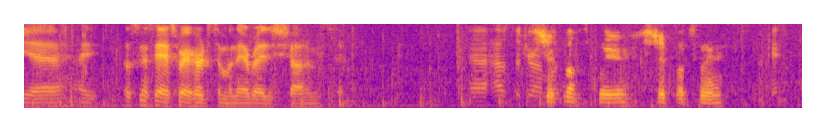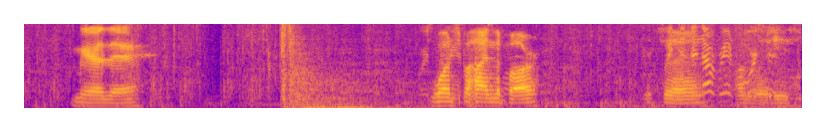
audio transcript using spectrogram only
Yeah, I, I was gonna say I swear I heard someone there, but I just shot him instead. Uh, how's the drone Strip looking? club's clear. Strip club's clear. Mira there. Where's the One's behind the bar. It's Wait, uh, did they not on reinforce the it? east.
